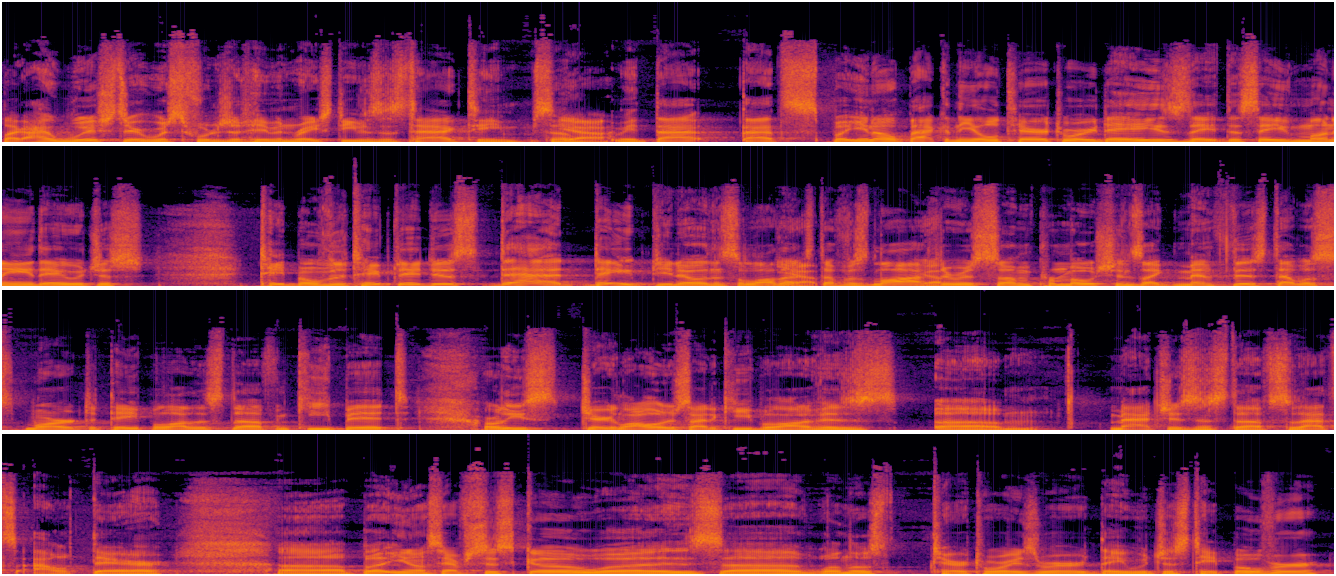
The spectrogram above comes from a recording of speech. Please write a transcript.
Like, I wish there was footage of him and Ray Stevens' tag team. So, Yeah. I mean, that that's, but you know, back in the old territory days, they to save money, they would just tape over the tape they just had taped, you know, and so a lot of that stuff was lost. Yep. There was some promotions like Memphis that was smart to tape a lot of the stuff and keep it, or at least Jerry Lawler decided to keep a lot of his, um, matches and stuff. So that's out there. Uh, but you know, San Francisco was uh, one of those territories where they would just tape over.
